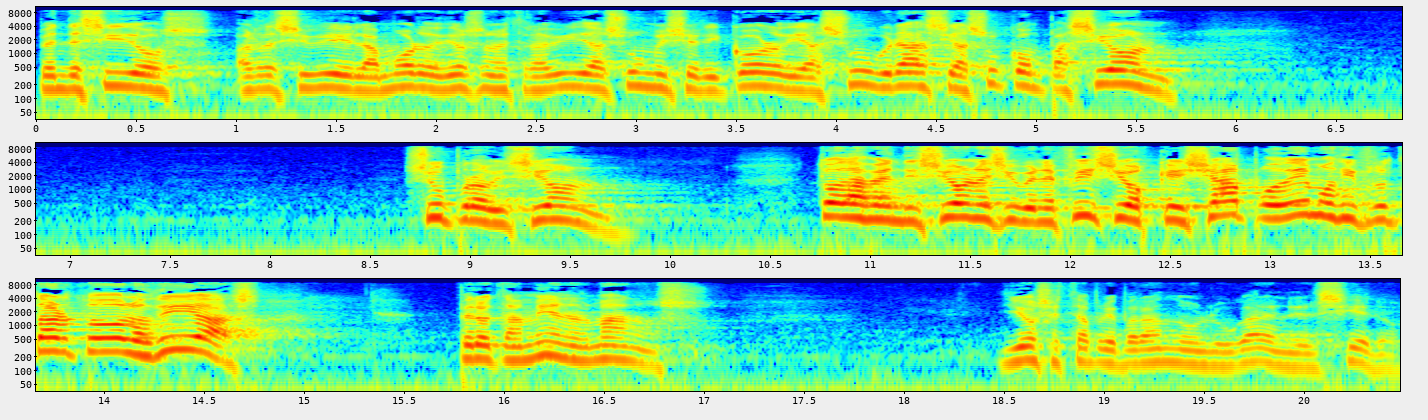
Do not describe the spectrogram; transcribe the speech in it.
bendecidos al recibir el amor de Dios en nuestra vida, su misericordia, su gracia, su compasión, su provisión, todas bendiciones y beneficios que ya podemos disfrutar todos los días. Pero también, hermanos, Dios está preparando un lugar en el cielo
